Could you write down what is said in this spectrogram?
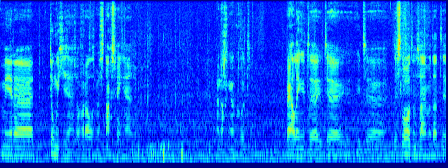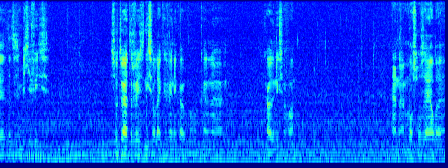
meer toengetjes en zo. Vooral als we s'nachts gingen en. En dat ging ook goed. Peiling de- uit, de- uit de- de sloten zijn, maar dat, eh, dat is een beetje vies. Zoetwatervis is niet zo lekker, vind ik ook. eh, ik hou er niet zo van. En eh mosselzeilen en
